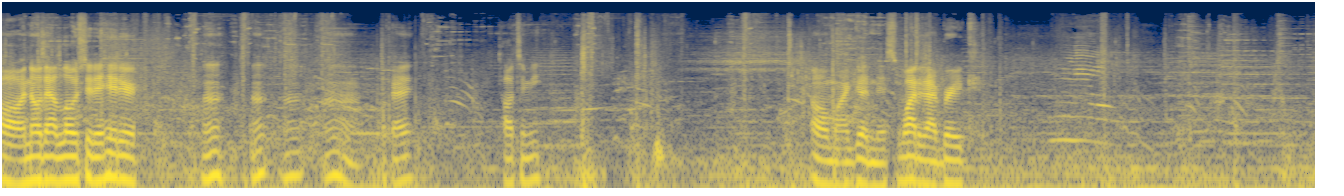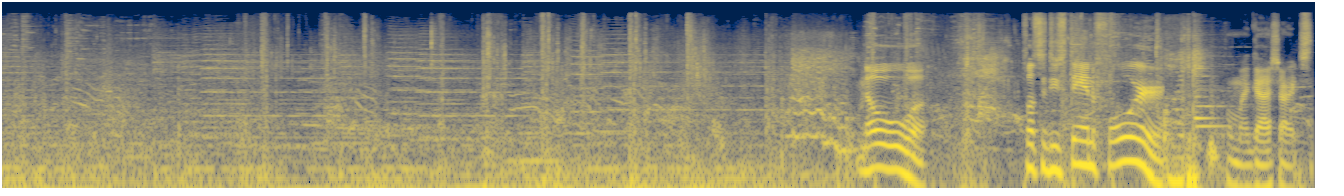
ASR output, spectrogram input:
Oh no, that low should have hit her. Huh? Huh? Huh? Okay. Talk to me. Oh my goodness. Why did I break? No. Supposed to do stand four. Oh my gosh. All right.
